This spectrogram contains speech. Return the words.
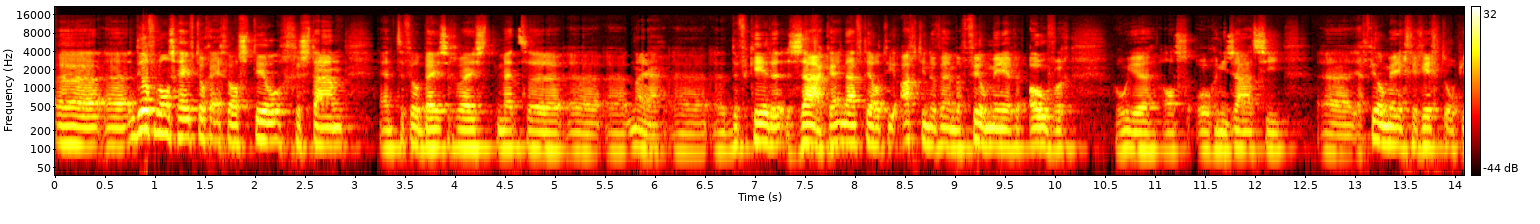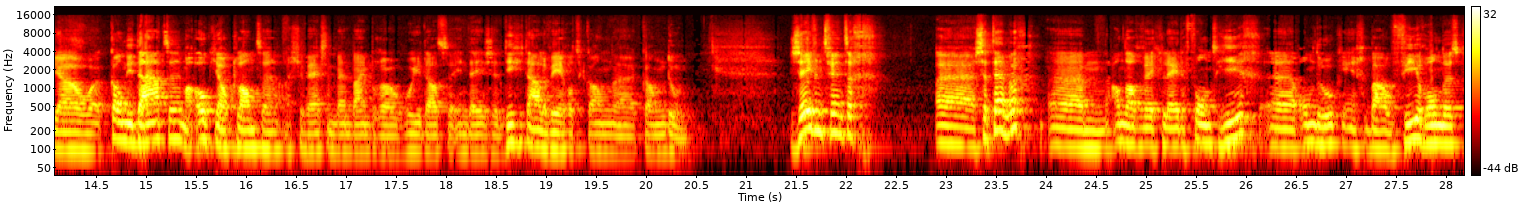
uh, een deel van ons heeft toch echt wel stil gestaan en te veel bezig geweest met nou ja, de verkeerde zaken. En daar vertelt hij 18 november veel meer over hoe je als organisatie ja, veel meer gericht op jouw kandidaten, maar ook jouw klanten, als je werkzaam bent bij een bureau, hoe je dat in deze digitale wereld kan, kan doen. 27 uh, september, um, anderhalve week geleden, vond hier uh, om de hoek in gebouw 400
